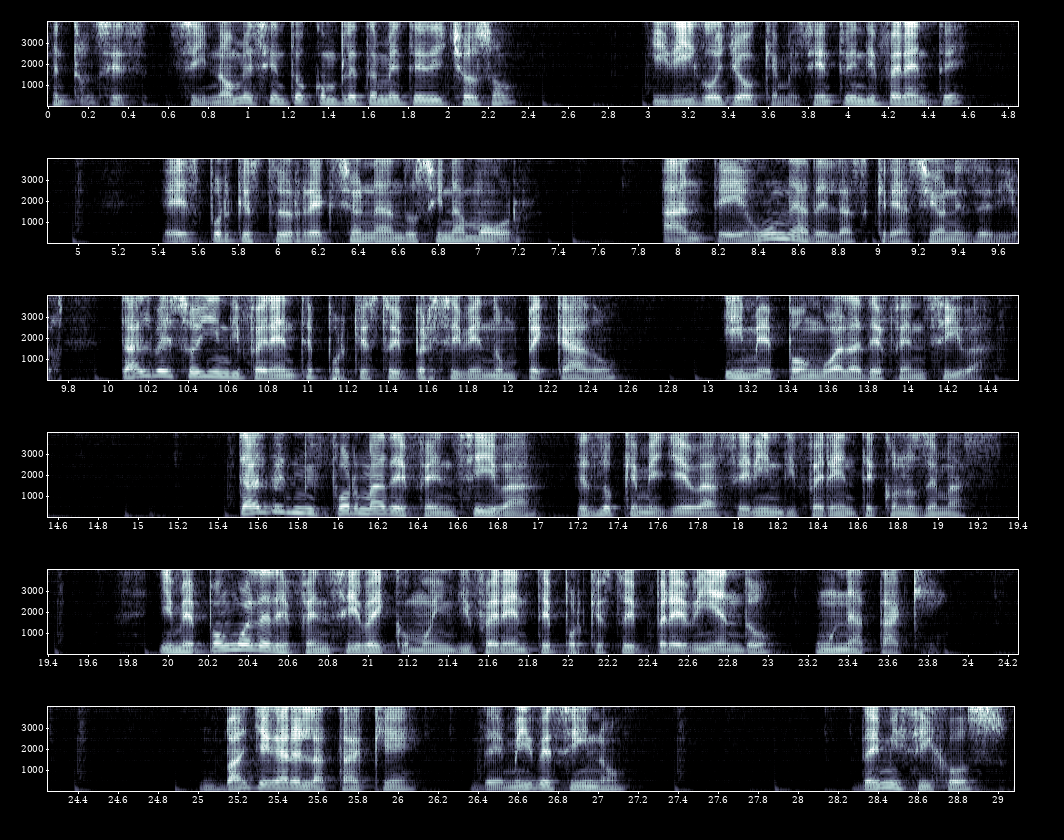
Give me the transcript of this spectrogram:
Entonces, si no me siento completamente dichoso y digo yo que me siento indiferente, es porque estoy reaccionando sin amor ante una de las creaciones de Dios. Tal vez soy indiferente porque estoy percibiendo un pecado y me pongo a la defensiva. Tal vez mi forma defensiva es lo que me lleva a ser indiferente con los demás. Y me pongo a la defensiva y como indiferente porque estoy previendo un ataque va a llegar el ataque de mi vecino, de mis hijos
